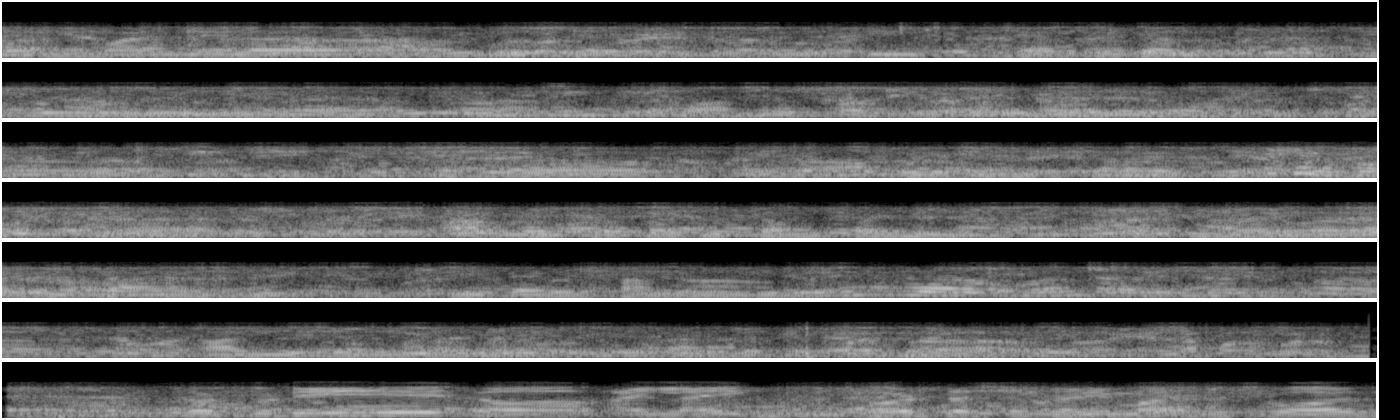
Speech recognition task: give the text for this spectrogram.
यांनी मांडलेला विषय जो की कॅपिटल आणि बॉम्बे स्टॉक कसं प्रेझेंट करायचं आपली स्वतःची कंपनी कशी भरभरावी काय होती हे त्यांनी सांगून दिली हा विषय मला सांगितलं So today uh, I liked the third session very much, which was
